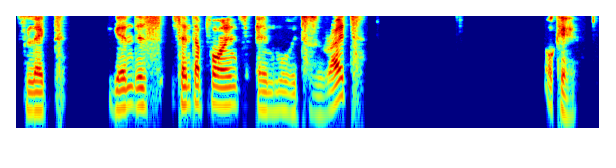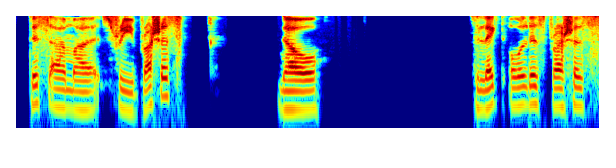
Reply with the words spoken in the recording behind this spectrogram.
select again this center points point and move it to the right. Okay, these are my three brushes. Now select all these brushes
